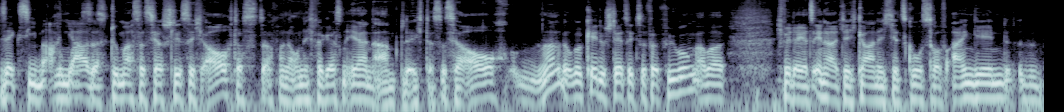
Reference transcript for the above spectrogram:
sechs, sieben, acht Du Jahre. es, du machst es ja schließlich auch, das darf man auch nicht vergessen, ehrenamtlich. Das ist ja auch, ne, okay, du stellst dich zur Verfügung, aber ich will da jetzt inhaltlich gar nicht jetzt groß drauf eingehen,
